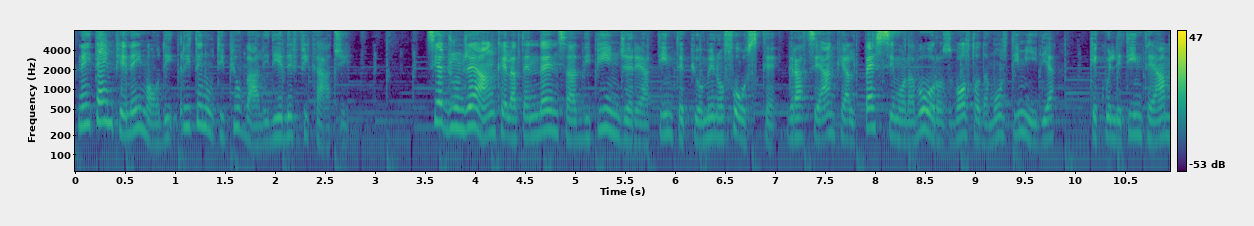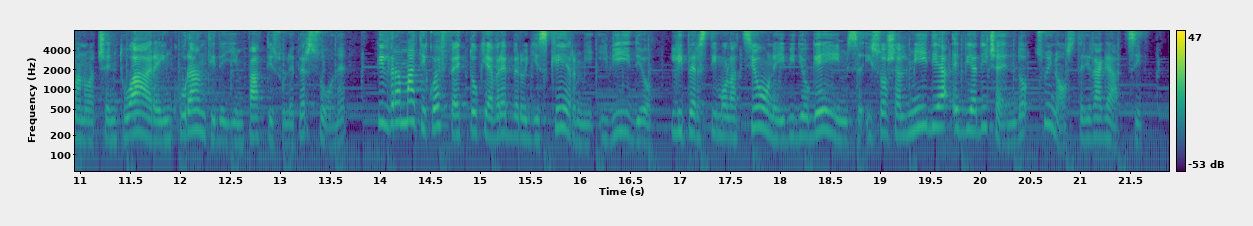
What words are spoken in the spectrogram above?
nei tempi e nei modi ritenuti più validi ed efficaci. Si aggiunge anche la tendenza a dipingere a tinte più o meno fosche, grazie anche al pessimo lavoro svolto da molti media, che quelle tinte amano accentuare, incuranti degli impatti sulle persone, il drammatico effetto che avrebbero gli schermi, i video, l'iperstimolazione, i videogames, i social media e via dicendo sui nostri ragazzi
